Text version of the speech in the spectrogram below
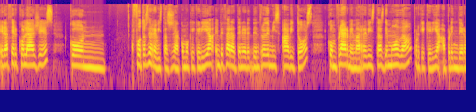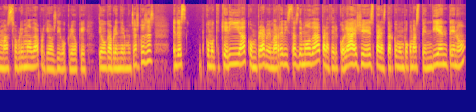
era hacer collages con fotos de revistas, o sea, como que quería empezar a tener dentro de mis hábitos comprarme más revistas de moda porque quería aprender más sobre moda, porque os digo, creo que tengo que aprender muchas cosas. Entonces, como que quería comprarme más revistas de moda para hacer collages, para estar como un poco más pendiente, ¿no?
